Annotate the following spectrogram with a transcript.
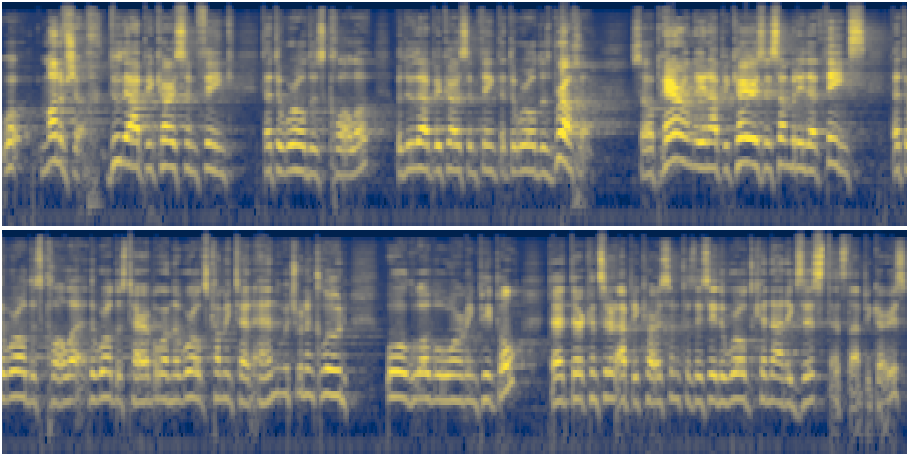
well, Manavshach, do because some think that the world is klala, or do because some think that the world is bracha. So apparently, an apikaris is somebody that thinks that the world is klala, the world is terrible, and the world's coming to an end, which would include all global warming people, that they're considered apikarisim because they say the world cannot exist. That's the apikaris.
